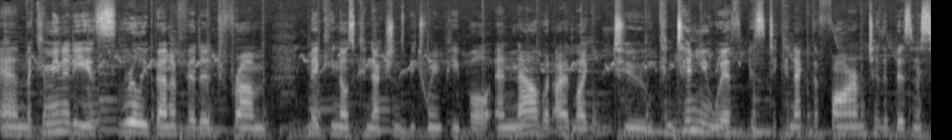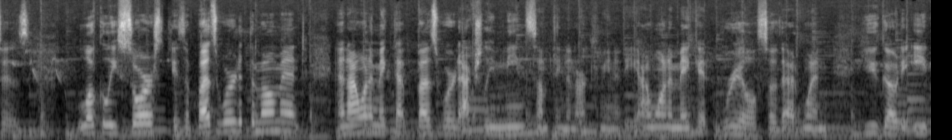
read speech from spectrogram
and the community has really benefited from making those connections between people. And now, what I'd like to continue with is to connect the farm to the businesses. Locally sourced is a buzzword at the moment, and I want to make that buzzword actually mean something in our community. I want to make it real so that when you go to eat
